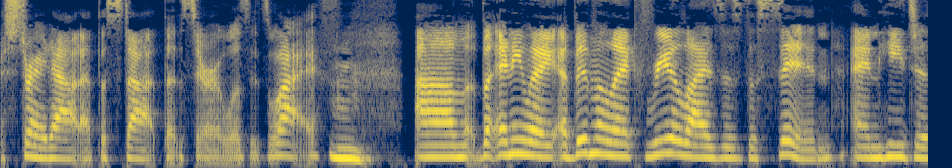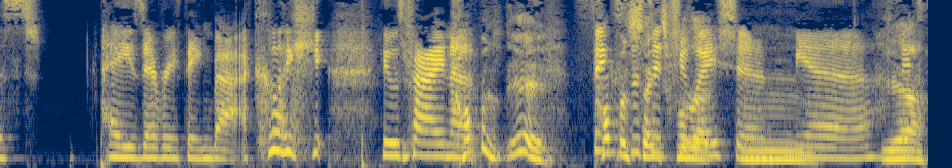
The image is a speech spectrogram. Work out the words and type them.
straight out at the start that Sarah was his wife. Um, but anyway, Abimelech realizes the sin and he just pays everything back. like he, he was trying to yeah. Fix the compensates for the- situation. yeah. yeah. Fix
